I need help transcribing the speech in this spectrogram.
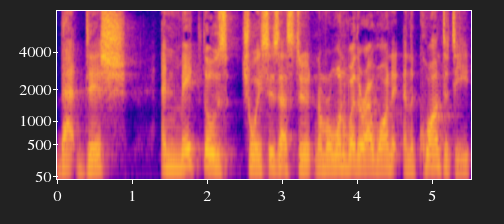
that dish and make those choices as to number one, whether I want it and the quantity,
